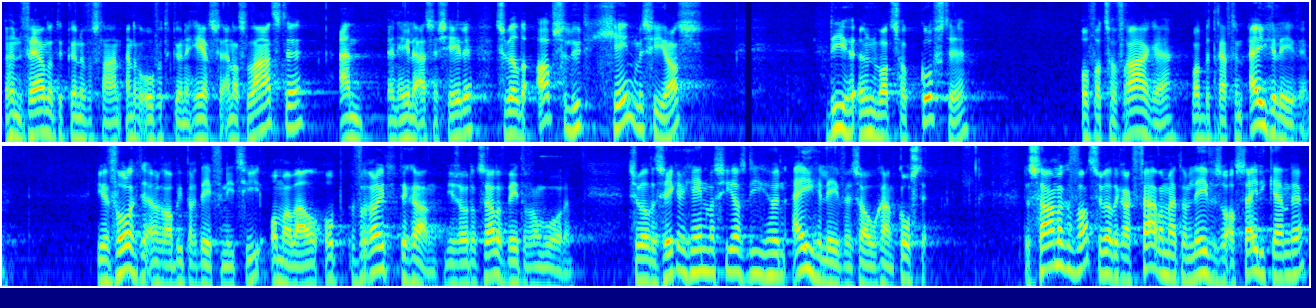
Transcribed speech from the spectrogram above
hun vijanden te kunnen verslaan en erover te kunnen heersen. En als laatste, en een hele essentiële, ze wilden absoluut geen Messias die hun wat zou kosten of wat zou vragen wat betreft hun eigen leven. Je volgde een rabbi per definitie om er wel op vooruit te gaan. Je zou er zelf beter van worden. Ze wilden zeker geen Messias die hun eigen leven zou gaan kosten. Dus samengevat, ze wilden graag verder met hun leven zoals zij die kenden,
